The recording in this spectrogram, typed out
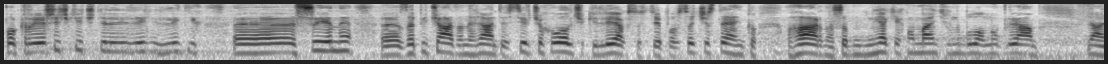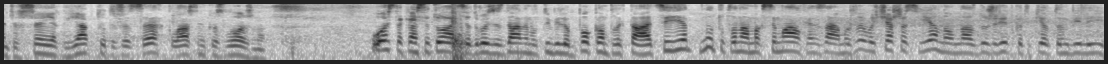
покришечки, 4 лі- літніх е, шини, е, запечатані, гляньте, всі в чохолчики, Lexus, типу, все чистенько, гарно, щоб ніяких моментів не було. Ну прям гляньте, все як, як тут вже все класненько зложено. Ось така ситуація, друзі, з даним автомобілем по комплектації. Ну тут вона максималка, не знаю, можливо, ще щось є, але в нас дуже рідко такі автомобілі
